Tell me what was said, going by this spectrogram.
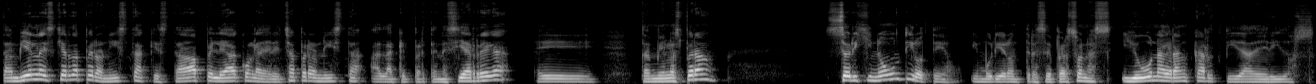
También la izquierda peronista, que estaba peleada con la derecha peronista a la que pertenecía Rega, eh, también lo esperaban. Se originó un tiroteo y murieron 13 personas y hubo una gran cantidad de heridos.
